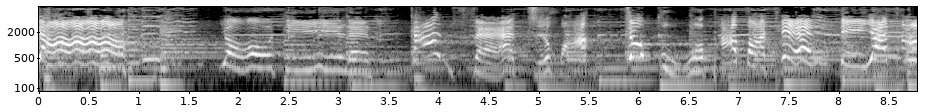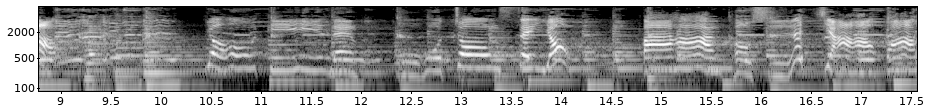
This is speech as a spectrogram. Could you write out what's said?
哑；有的人敢算之话。就不怕把天地呀塌，有无中生有，半口是假话；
